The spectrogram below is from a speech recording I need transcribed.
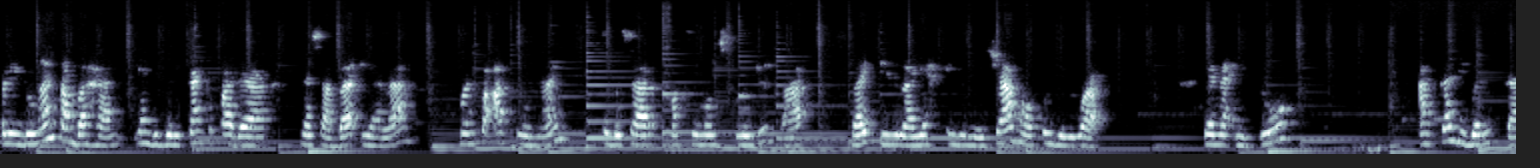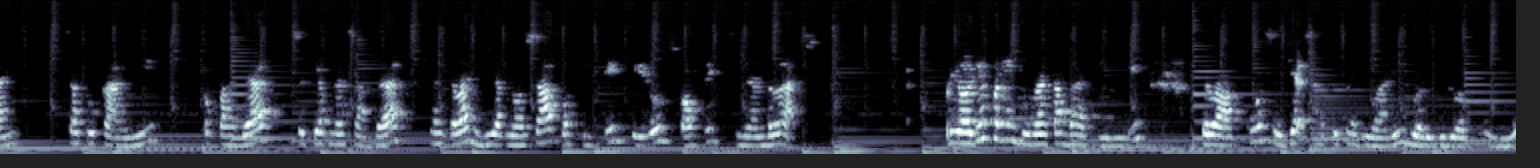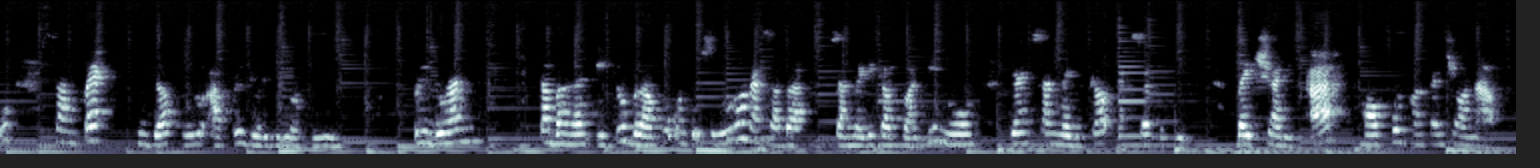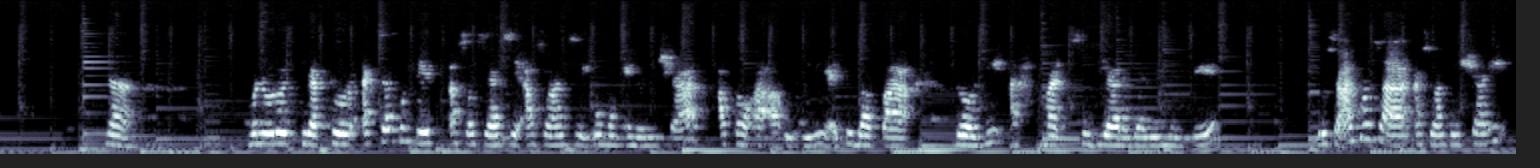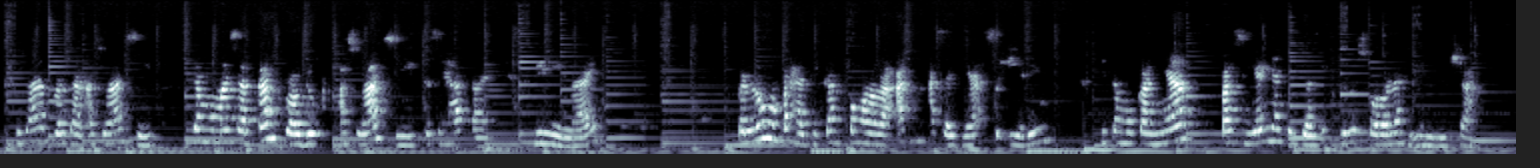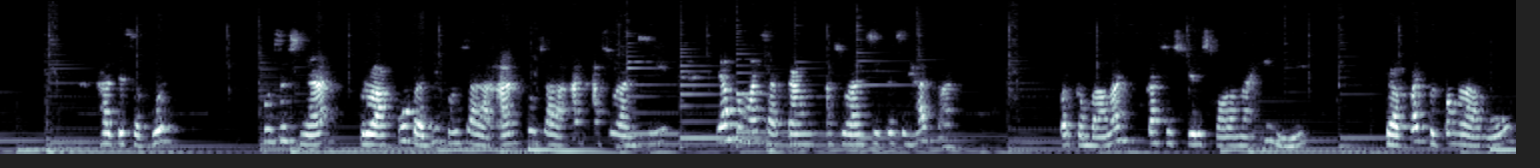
Pelindungan tambahan yang diberikan kepada nasabah ialah manfaat tunai sebesar maksimum 10 juta baik di wilayah Indonesia maupun di luar. Dana itu akan diberikan satu kali kepada setiap nasabah yang telah didiagnosa positif virus COVID-19. Periode perlindungan tambahan ini berlaku sejak 1 Februari 2020 sampai 30 April 2020. Perlindungan tambahan itu berlaku untuk seluruh nasabah Sun Medical Platinum dan Sun Medical Executive, baik syariah maupun konvensional. Nah, Menurut Direktur Eksekutif Asosiasi Asuransi Umum Indonesia atau AAUI yaitu Bapak Dodi Ahmad Sudiar dari MP, perusahaan-perusahaan asuransi syari, perusahaan-perusahaan asuransi yang memasarkan produk asuransi kesehatan dinilai perlu memperhatikan pengelolaan asetnya seiring ditemukannya pasien yang terjangkit virus corona di Indonesia. Hal tersebut khususnya berlaku bagi perusahaan-perusahaan asuransi yang memasarkan asuransi kesehatan. Perkembangan kasus virus corona ini dapat berpengaruh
